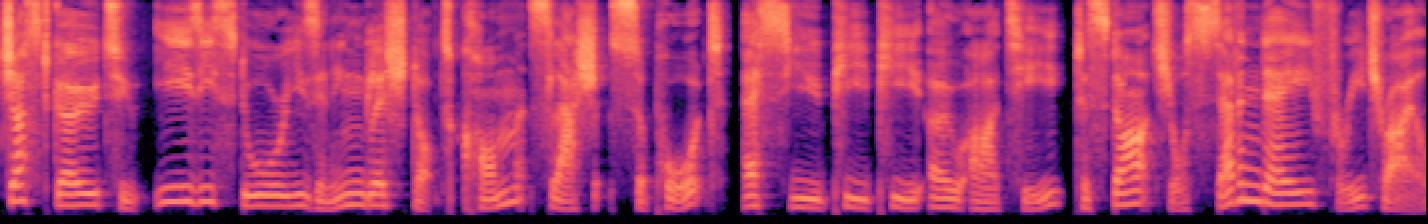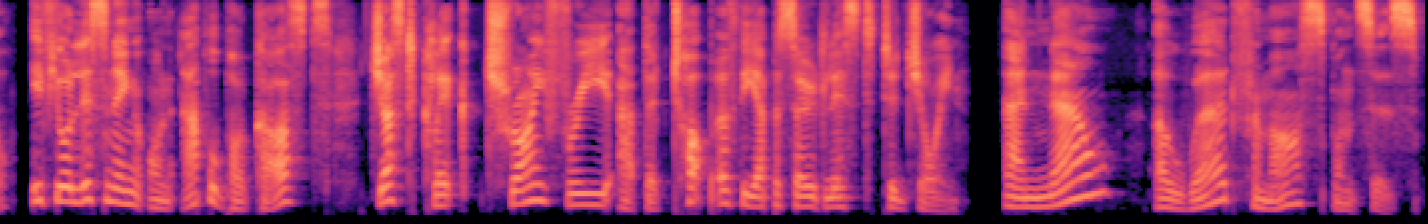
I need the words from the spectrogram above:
Just go to easystoriesinenglish.com slash support, S-U-P-P-O-R-T, to start your seven-day free trial. If you're listening on Apple Podcasts, just click Try Free at the top of the episode list to join. And now, a word from our sponsors.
